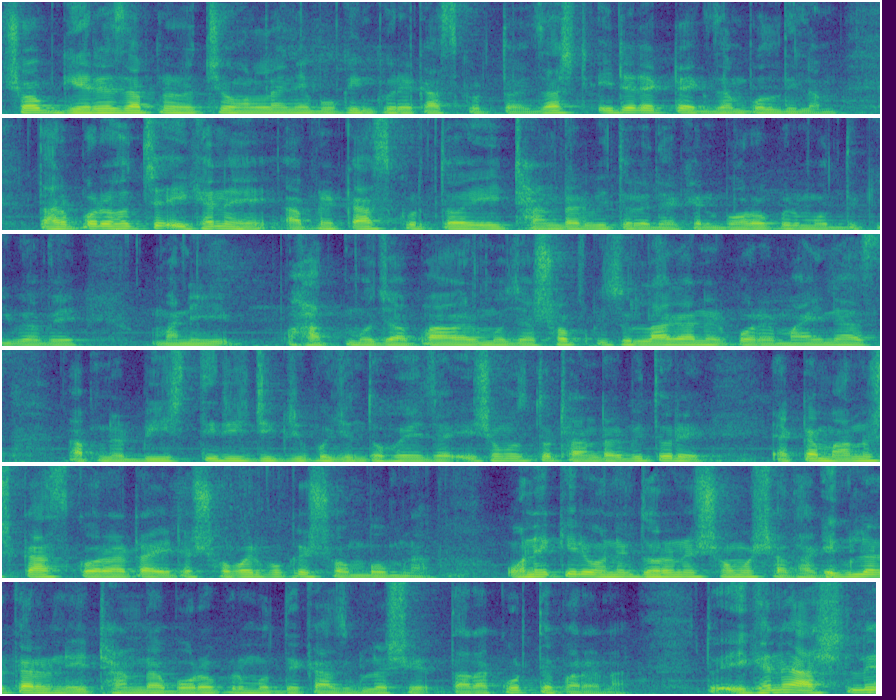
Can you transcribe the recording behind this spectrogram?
সব গ্যারেজ আপনার হচ্ছে অনলাইনে বুকিং করে কাজ করতে হয়। জাস্ট এটার একটা এক্সাম্পল দিলাম। তারপরে হচ্ছে এখানে আপনার কাজ করতে হয় এই ঠান্ডার ভিতরে দেখেন, বরফের মধ্যে কীভাবে মানে হাত মোজা, পায়ের মোজা সব কিছু লাগানোর পরে মাইনাস আপনার বিশ তিরিশ ডিগ্রি পর্যন্ত হয়ে যায়। এই সমস্ত ঠান্ডার ভিতরে একটা মানুষ কাজ করাটা এটা সবার পক্ষে সম্ভব না। অনেকের অনেক ধরনের সমস্যা থাকে। এগুলোর কারণে এই ঠান্ডা বরফের মধ্যে কাজগুলো সে তারা করতে পারে না। তো এখানে আসলে,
